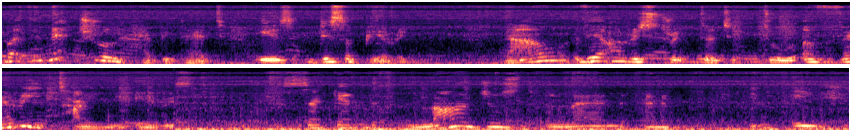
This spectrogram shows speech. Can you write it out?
but their natural habitat is disappearing. Now they are restricted to a very tiny area. The second largest land animal in Asia.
